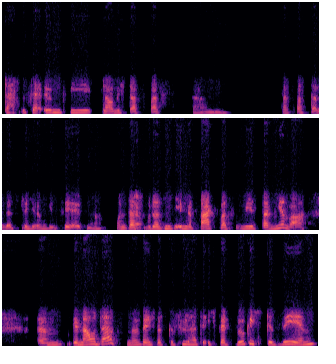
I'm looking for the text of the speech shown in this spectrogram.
das ist ja irgendwie, glaube ich, das, was ähm, das, was dann letztlich irgendwie zählt. Ne? Und das, ja. du hast mich eben gefragt, was, wie es bei mir war. Ähm, genau das, ne? wenn ich das Gefühl hatte, ich werde wirklich gesehen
